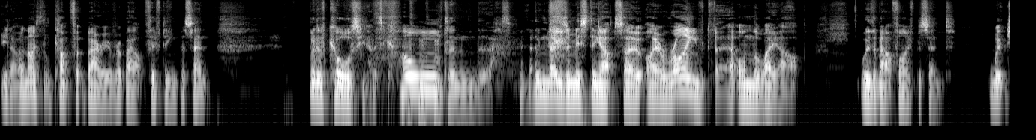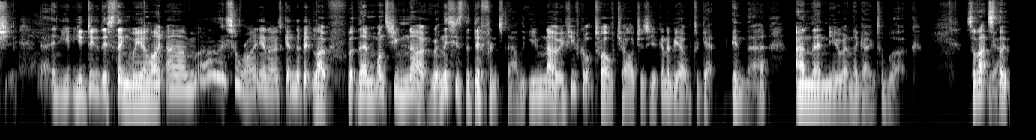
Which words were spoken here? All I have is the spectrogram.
you know a nice little comfort barrier of about 15%. But of course, you know, it's cold and the windows are misting up. So I arrived there on the way up with about 5%, which you, you do this thing where you're like, um, oh, it's all right, you know, it's getting a bit low. But then once you know, and this is the difference now that you know, if you've got 12 charges, you're going to be able to get in there and then you and they're going to work. So that's yeah. the,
